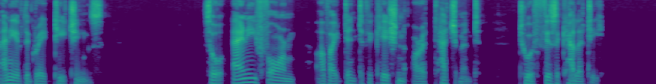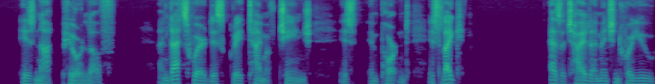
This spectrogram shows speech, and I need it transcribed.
any of the great teachings. So, any form of identification or attachment to a physicality is not pure love. And that's where this great time of change is important. It's like, as a child, I mentioned, where you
